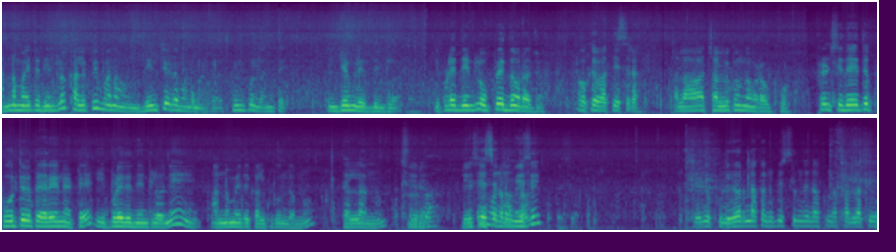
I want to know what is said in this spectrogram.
అన్నం అయితే దీంట్లో కలిపి మనం దించేయడం అనమాట సింపుల్ అంతే. ఇంకేం లేదు దీంట్లో. ఇప్పుడైతే దీంట్లో ఉప్పు వేద్దాం రాజు. ఓకే వా తీసురా. అలా చల్లుకుందాం రా ఉప్పు. ఫ్రెండ్స్ ఇదైతే పూర్తిగా తయారైనట్టే. ఇప్పుడైతే దీంట్లోని అన్నం అయితే కలుపుకుందాము. తెల్ల అన్నం? వేసి ఏదో పులిహోరలా కనిపిస్తుంది నాకు నా కళ్ళకి.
